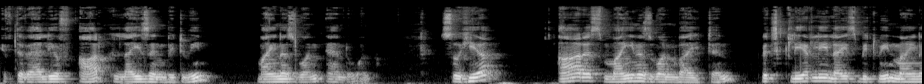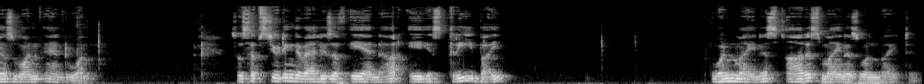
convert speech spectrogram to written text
if the value of R lies in between minus 1 and 1 so here R is minus 1 by 10 which clearly lies between minus 1 and 1. So substituting the values of a and r, a is 3 by 1 minus r is minus 1 by 10.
